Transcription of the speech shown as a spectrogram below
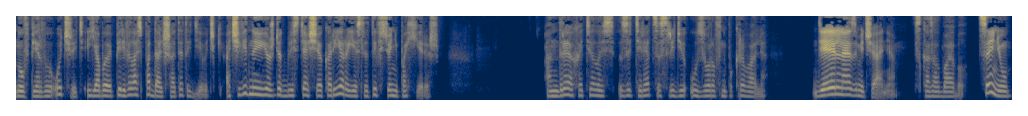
Ну, в первую очередь, я бы перевелась подальше от этой девочки. Очевидно, ее ждет блестящая карьера, если ты все не похеришь. Андреа хотелось затеряться среди узоров на покрывале. «Дельное замечание», — сказал Байбл. «Ценю.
